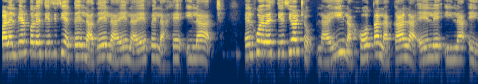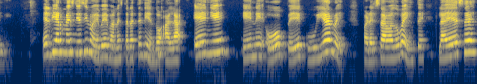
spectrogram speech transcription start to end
Para el miércoles 17, la D, la E, la F, la G y la H. El jueves 18, la I, la J, la K, la L y la N. El viernes 19 van a estar atendiendo a la N, N, O, P, Q y R. Para el sábado 20, la S,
